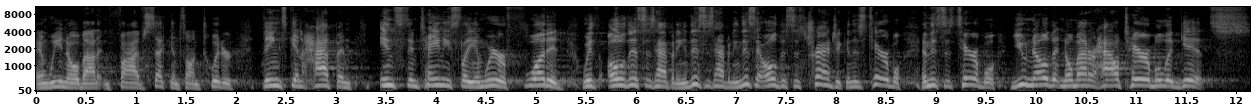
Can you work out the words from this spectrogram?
and we know about it in five seconds on Twitter. Things can happen instantaneously and we're flooded with, oh, this is happening, and this is happening, this, oh, this is tragic, and this is terrible, and this is terrible. You know that no matter how terrible it gets,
